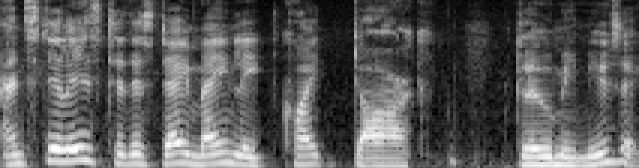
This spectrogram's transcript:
and still is to this day, mainly quite dark, gloomy music.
